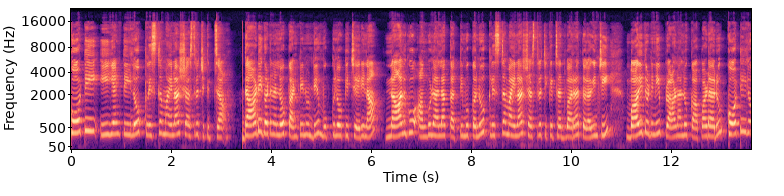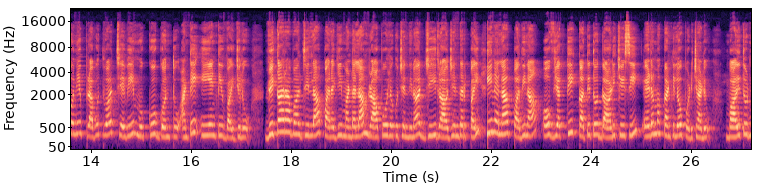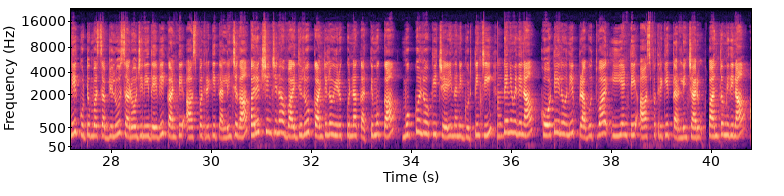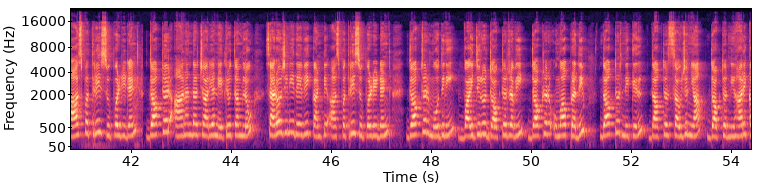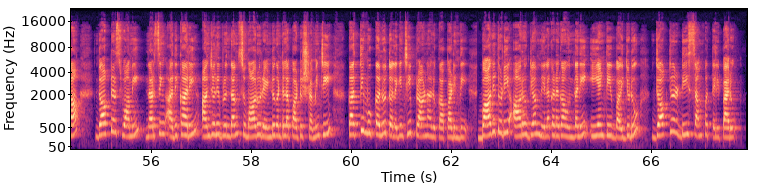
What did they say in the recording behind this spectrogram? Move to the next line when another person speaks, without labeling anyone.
కోటి ఈఎన్టీలో క్లిష్టమైన శస్త్రచికిత్స. దాడి ఘటనలో కంటి నుండి ముక్కులోకి చేరిన నాలుగు అంగుళాల కత్తి ముక్కను క్లిష్టమైన శస్త్రచికిత్స ద్వారా తొలగించి బాధితుడిని ప్రాణాలు కాపాడారు. కోటిలోని ప్రభుత్వ చెవి ముక్కు గొంతు అంటే ఈఎన్టీ వైద్యులు. వికారాబాద్ జిల్లా పరగి మండలం రాపోలకు చెందిన జి రాజేందర్ పై ఈ నెల పదిన ఓ వ్యక్తి కత్తితో దాడి చేసి ఎడమ కంటిలో పొడిచాడు. బాధితుడిని కుటుంబ సభ్యులు సరోజినీదేవి కంటి ఆసుపత్రికి తరలించగా పరీక్షించిన వైద్యులు కంటిలో ఇరుక్కున్న కత్తిముక్క ముక్కులోకి చేరిందని గుర్తించి పద్దెనిమిదిన కోటిలోని ప్రభుత్వ ఈఎన్టీ ఆసుపత్రికి తరలించారు. పంతొమ్మిదిన ఆసుపత్రి సూపరింటెండెంట్ డాక్టర్ ఆనందాచార్య నేతృత్వంలో సరోజినీదేవి కంటి ఆసుపత్రి సూపరింటెండెంట్ డాక్టర్ మోదిని వైద్యులు doctor Ravi doctor Uma Pradeep doctor Nikhil doctor Sowjanya doctor Niharika doctor Swamy nursing అధికారి అంజలి బృందం సుమారు రెండు గంటల పాటు శ్రమించి కత్తి ముక్కను తొలగించి ప్రాణాలు కాపాడింది. బాధితుడి ఆరోగ్యం నిలకడగా ఉందని ఈఎన్టీ వైద్యుడు డాక్టర్ డి సంపత్ తెలిపారు.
